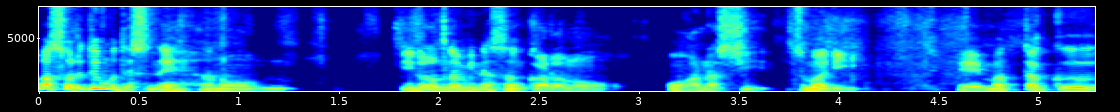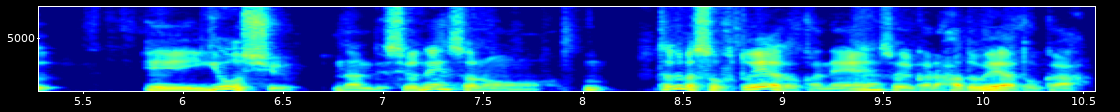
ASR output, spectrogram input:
まあ、それでもですね、あの、いろんな皆さんからのお話、つまり、えー、全くえー、異業種なんですよね。その、例えばソフトウェアとかね、それからハードウェアとか、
